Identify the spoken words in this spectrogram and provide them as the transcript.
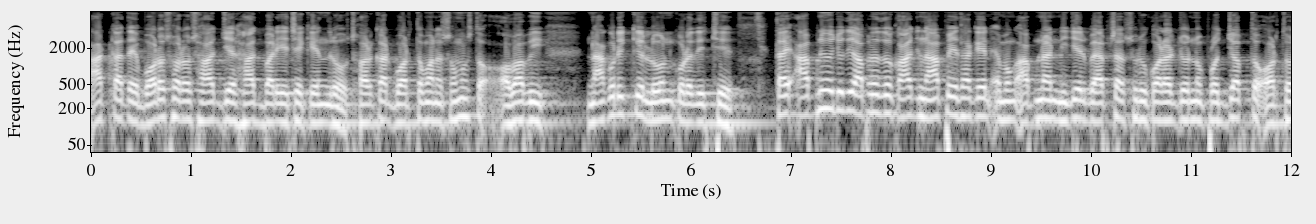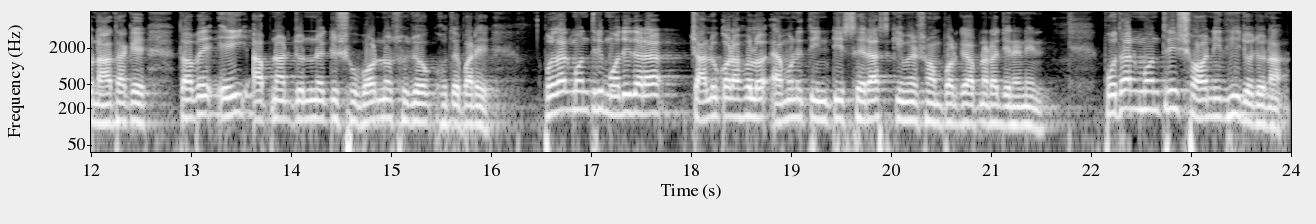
আটকাতে বড়সড় সাহায্যের হাত বাড়িয়েছে কেন্দ্র। সরকার বর্তমানে সমস্ত অভাবী নাগরিককে লোন করে দিচ্ছে। তাই আপনিও যদি আপাতত কাজ না পেয়ে থাকেন এবং আপনার নিজের ব্যবসা শুরু করার জন্য পর্যাপ্ত অর্থ না থাকে, তবে এই আপনার জন্য একটি সুবর্ণ সুযোগ হতে পারে। প্রধানমন্ত্রী মোদী দ্বারা চালু করা হলো এমনই তিনটি সেরা স্কিমের সম্পর্কে আপনারা জেনে নিন। প্রধানমন্ত্রী স্বনিধি যোজনা।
